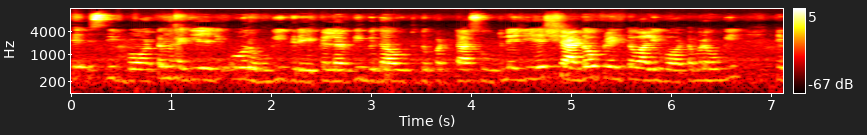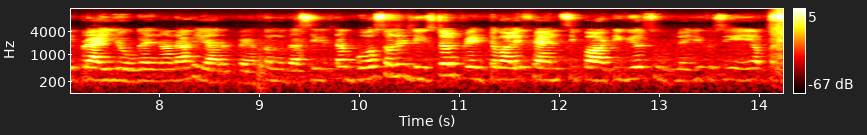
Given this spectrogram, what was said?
ਤੇ ਇਸ ਦੀ ਬਾਟਮ ਹੈਗੀ ਹੈ ਜਿਹੜੀ, ਉਹ ਰਹੂਗੀ ਗ੍ਰੇ ਕਲਰ ਦੀ ਵਿਦਆਊਟ ਦੁਪੱਟਾ ਸੂਟ ਨੇ ਜੀ। ਇਹ ਸ਼ੈਡੋ ਪ੍ਰਿੰਟ ਵਾਲੀ ਬਾਟਮ ਰਹੂਗੀ। ਤੇ ਪ੍ਰਾਈਸ ਰਹੂਗਾ ਇਹਨਾਂ ਦਾ 1000 ਰੁਪਏ ਤੁਹਾਨੂੰ ਦੱਸ ਹੀ ਦਿੱਤਾ, ਬਹੁਤ ਸੋਹਣੇ ਡਿਜੀਟਲ ਪ੍ਰਿੰਟ ਵਾਲੇ ਫੈਂਸੀ ਪਾਰਟੀ ਵੇਅਰ ਸੂਟ ਨੇ ਜੀ, ਤੁਸੀਂ ਇਹ ਆਪਣੇ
